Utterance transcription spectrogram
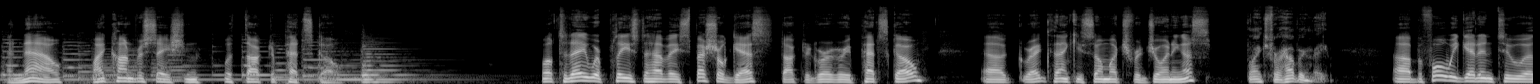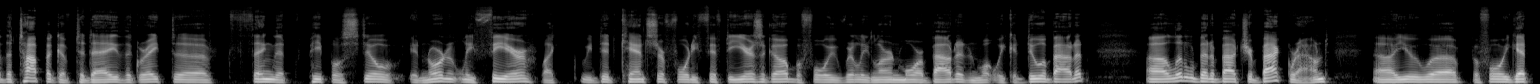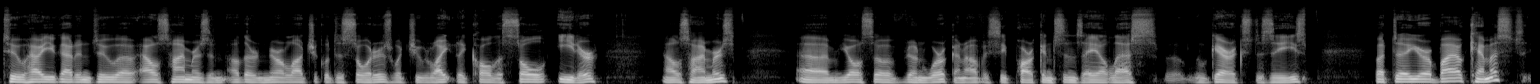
And now, my conversation with Dr. Petsko. Well, today we're pleased to have a special guest, Dr. Gregory Petsko. Uh, Greg, thank you so much for joining us. Thanks for having me. Uh, before we get into uh, the topic of today, the great uh, thing that people still inordinately fear, like we did cancer 40, 50 years ago before we really learned more about it and what we could do about it, uh, a little bit about your background. Uh, you uh, before we get to how you got into Alzheimer's and other neurological disorders, what you lightly call the soul eater, Alzheimer's. Um, you also have done work on obviously Parkinson's, ALS, uh, Lou Gehrig's disease. But uh, you're a biochemist.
